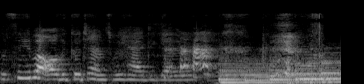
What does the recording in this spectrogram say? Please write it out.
Let's think about all the good times we had together.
